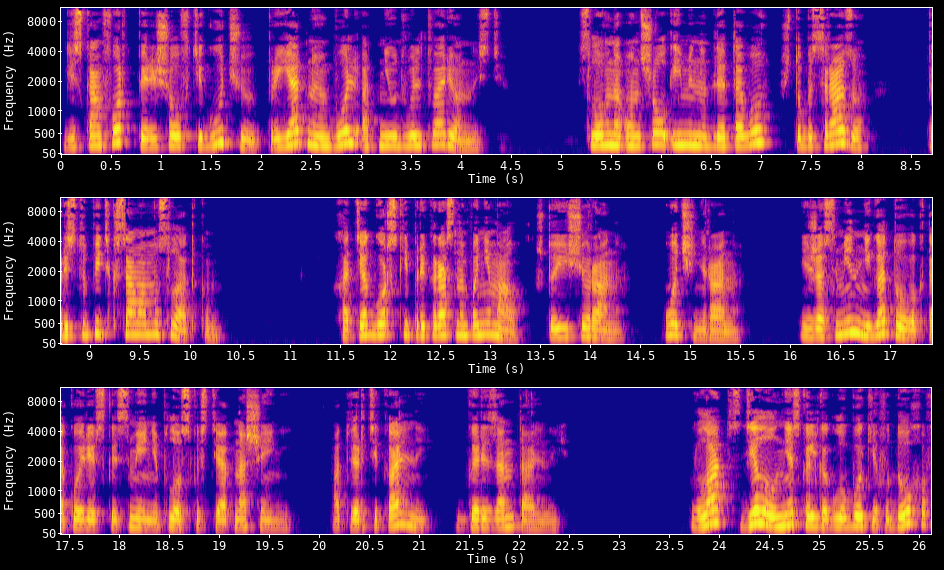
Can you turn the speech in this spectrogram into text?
Дискомфорт перешел в тягучую, приятную боль от неудовлетворенности. Словно он шел именно для того, чтобы сразу приступить к самому сладкому. Хотя Горский прекрасно понимал, что еще рано, очень рано. и Жасмин не готова к такой резкой смене плоскости отношений от вертикальной к горизонтальной. Влад сделал несколько глубоких вдохов,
